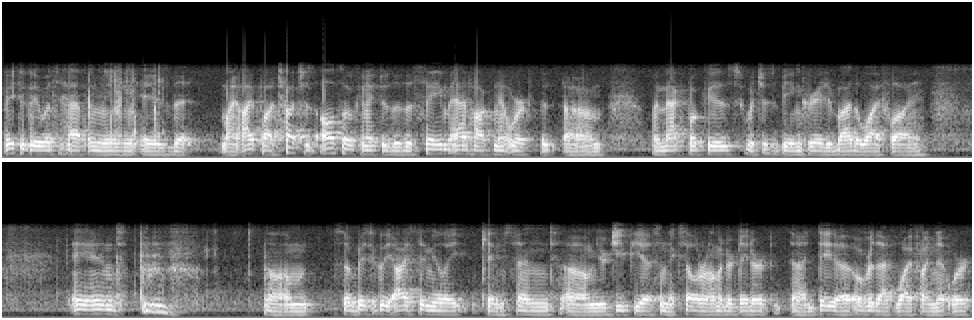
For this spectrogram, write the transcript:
basically what's happening is that my iPod Touch is also connected to the same ad hoc network that um, my MacBook is, which is being created by the WiFly. And um, so basically iSimulate can send um, your GPS and accelerometer data, uh, data over that Wi-Fi network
